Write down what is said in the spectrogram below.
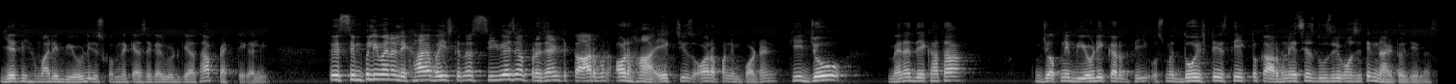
ये थी हमारी बीओडी जिसको हमने कैसे कैलकुलेट किया था प्रैक्टिकली तो सिंपली मैंने लिखा है भाई, इसके अंदर सीवेज में प्रेजेंट कार्बन और हाँ एक चीज़ और अपन इंपॉर्टेंट कि जो मैंने देखा था, जो अपनी बीओडी कर्व थी, उसमें दो स्टेज थी, एक तो कार्बोनेशियस दूसरी कौन सी थी? नाइट्रोजिनस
